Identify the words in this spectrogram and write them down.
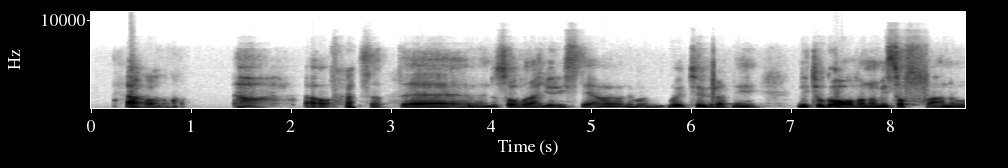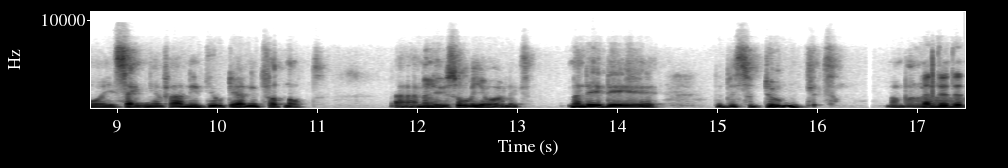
Jaha. Ja, ja, så att eh, då sa våran jurist det. Ja, det var, var ju tur att ni, ni tog av honom i soffan och i sängen. För hade ni inte gjort det hade ni inte fått något. Nej, men mm. det är ju så vi gör liksom. Men det, det, det blir så dumt liksom. Bara... Men du, det,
